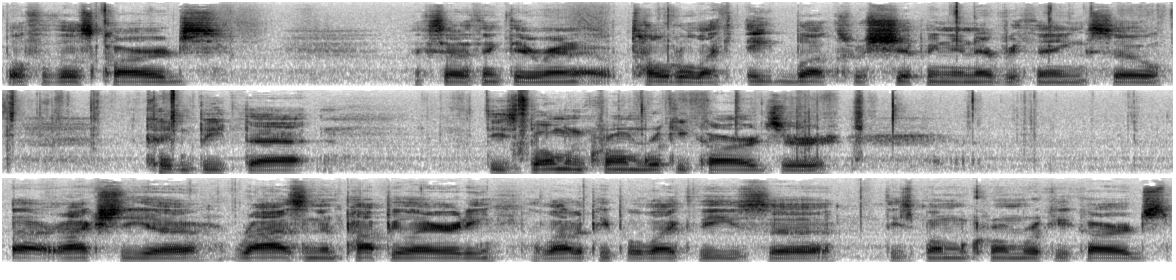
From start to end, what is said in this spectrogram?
Both of those cards. Like I said, I think they ran a total like eight bucks with shipping and everything. So couldn't beat that these Bowman Chrome rookie cards are are actually uh, rising in popularity. A lot of people like these uh, these Bowman Chrome rookie cards.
